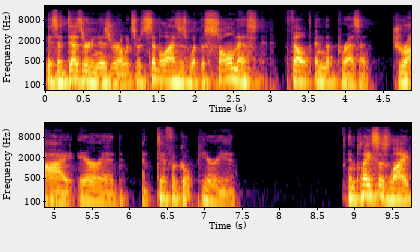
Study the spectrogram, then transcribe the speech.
is a desert in Israel, which symbolizes what the psalmist felt in the present dry, arid, a difficult period. In places like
